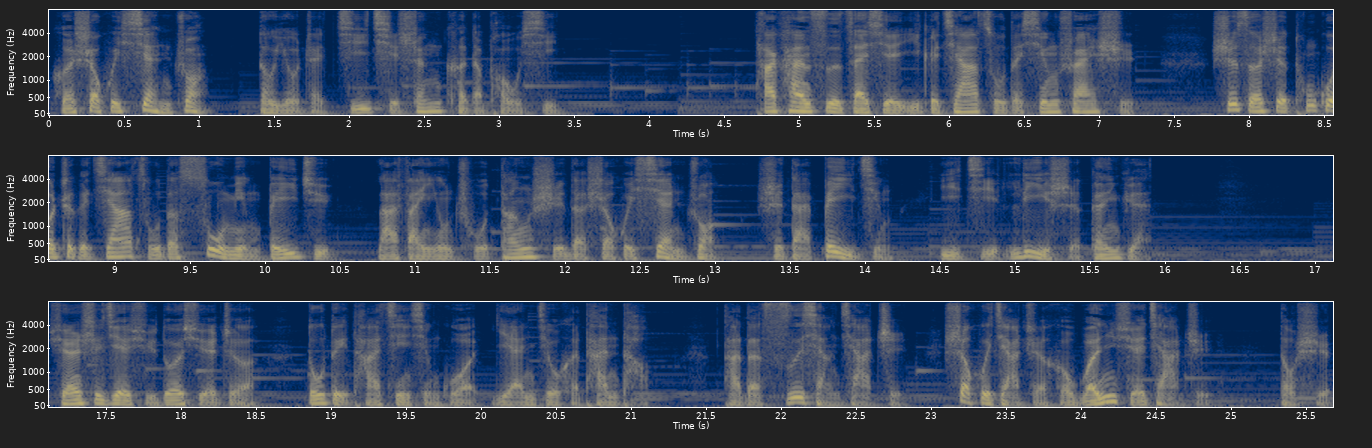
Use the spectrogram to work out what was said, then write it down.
和社会现状都有着极其深刻的剖析。他看似在写一个家族的兴衰史，实则是通过这个家族的宿命悲剧来反映出当时的社会现状、时代背景以及历史根源。全世界许多学者都对他进行过研究和探讨，他的思想价值、社会价值和文学价值都是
